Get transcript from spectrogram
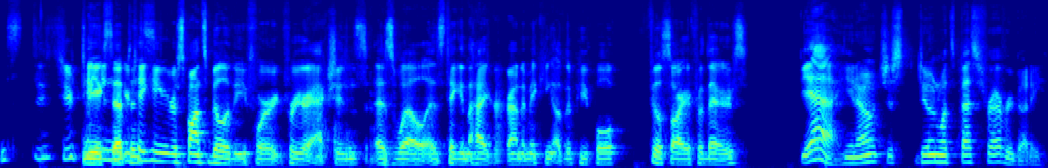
It's, it's, you're, taking, you're taking responsibility for, for your actions as well as taking the high ground and making other people feel sorry for theirs. Yeah, you know, just doing what's best for everybody.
